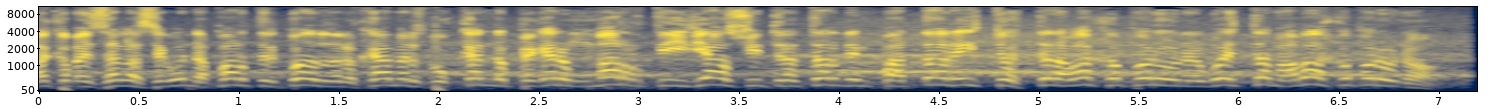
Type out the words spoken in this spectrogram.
Va a comenzar la segunda parte, el cuadro de los Hammers buscando pegar un martillazo y tratar de empatar. Esto está abajo por uno, el West Ham abajo por uno.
